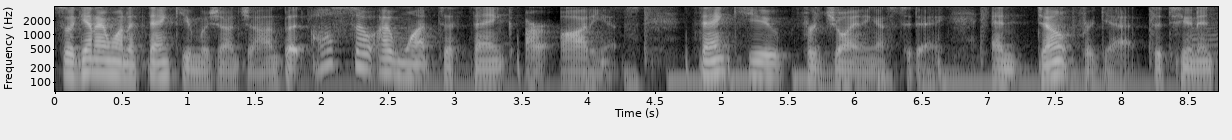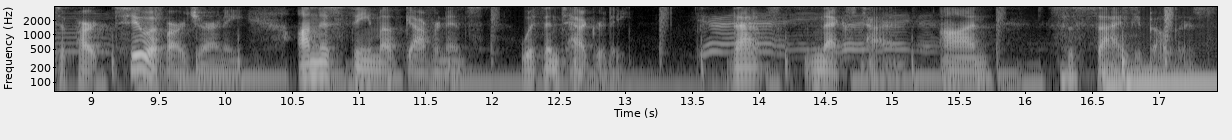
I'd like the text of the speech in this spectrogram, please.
So, again, I want to thank you, Moojanjan, but also I want to thank our audience. Thank you for joining us today. And don't forget to tune into part two of our journey on this theme of governance with integrity. That's next time on Society Builders.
